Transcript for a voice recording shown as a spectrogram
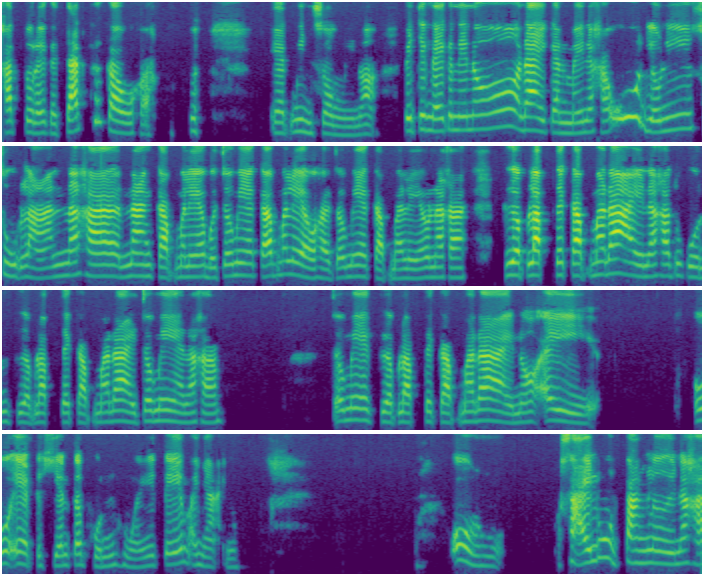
คัดตัวใดก็จัดคือเก่าค่ะแอดมินส่งนี่เนาะเป็นจังไดกันเนาะได้กันไหมนะคะอู้เดี๋ยวนี้สูตรหลานนะคะ นางกลับมาแล้วเบอเจ้าแม่กลับมาแล้วค่ะ เจ้าแม่กลับมาแล้วนะคะ เกือบหลับแต่กลับมาได้นะคะ ทุกคนเกือบหลับแต่กลับมาได้เจ้าแม่นะคะ เจ้าแม่เกือบหลับแต่กลับมาได้ เนาะไอโอเอ็ดก็เขียนแต่ผลหวยเต็มอันหยะอยู่โอ้ สายรูดปังเลยนะคะ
